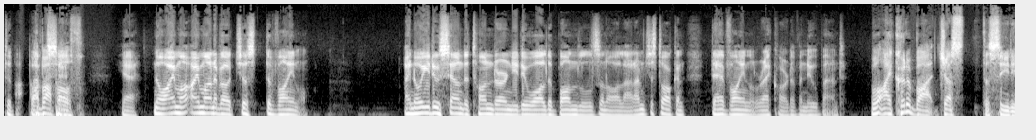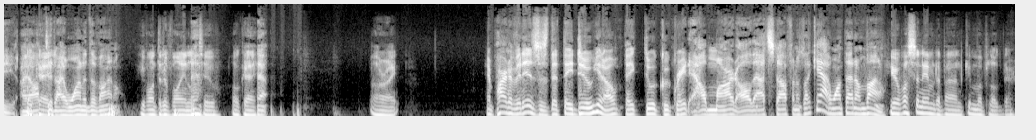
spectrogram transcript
the box I bought set? both. Yeah. No, I'm on, I'm on about just the vinyl. I know you do Sound of Thunder and you do all the bundles and all that. I'm just talking the vinyl record of a new band. Well, I could have bought just the CD. I Okay. opted. I wanted the vinyl. You wanted a vinyl Yeah. too? Okay. Yeah. All right. And part of it is is that they do, you know, they do a good, great album art, all that stuff. And I was like, yeah, I want that on vinyl. Here, what's the name of the band? Give them a plug there.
